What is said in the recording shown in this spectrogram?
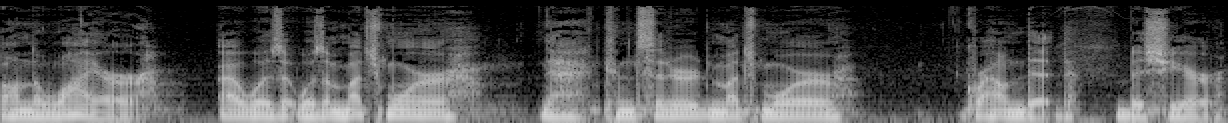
on The Wire, uh, was it was a much more uh, considered, much more grounded Bashir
